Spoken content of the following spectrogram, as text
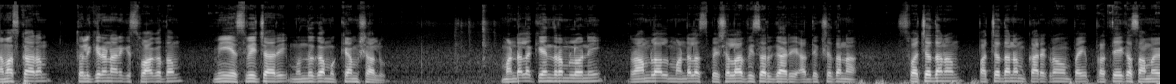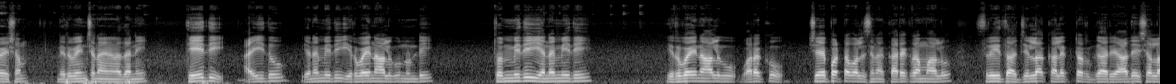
నమస్కారం. తొలికిరణానికి స్వాగతం. మీ ఎస్విచారి ముందుగా ముఖ్యాంశాలు. మండల కేంద్రంలోని రామ్లాల్ మండల స్పెషల్ ఆఫీసర్ గారి అధ్యక్షతన స్వచ్ఛదనం పచ్చదనం కార్యక్రమంపై ప్రత్యేక సమావేశం నిర్వహించినదని తేదీ ఐదు ఎనిమిది ఇరవై నాలుగు నుండి తొమ్మిది ఎనిమిది ఇరవై నాలుగు వరకు చేపట్టవలసిన కార్యక్రమాలు శ్రీత జిల్లా కలెక్టర్ గారి ఆదేశాల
